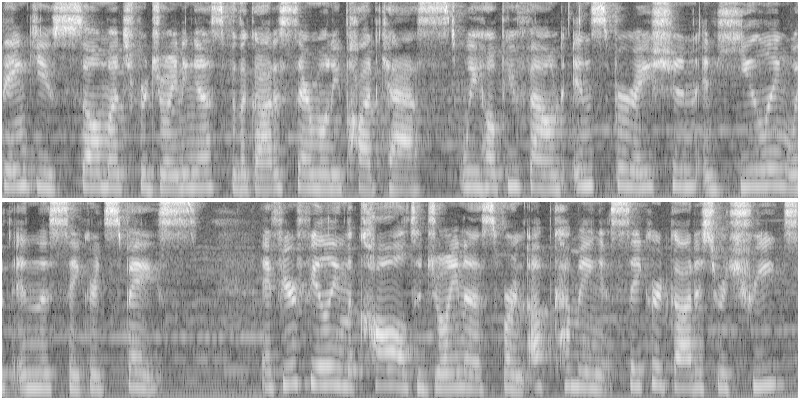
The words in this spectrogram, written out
Thank you so much for joining us for the Goddess Ceremony podcast. We hope you found inspiration and healing within this sacred space. If you're feeling the call to join us for an upcoming Sacred Goddess retreat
